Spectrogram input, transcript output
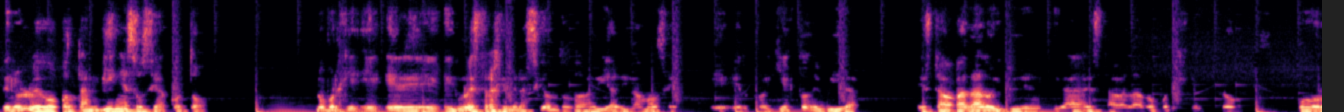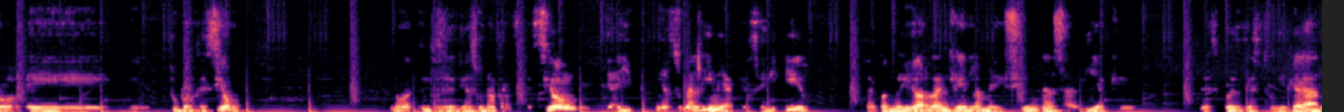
Pero luego también eso se acotó, ¿no? Porque eh, eh, en nuestra generación todavía, digamos, eh, el proyecto de vida estaba dado y tu identidad estaba dado, por ejemplo, por tu profesión, ¿no? Entonces tenías una profesión y ahí tenías una línea que seguir. Cuando yo arranqué en la medicina sabía que después de estudiar,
